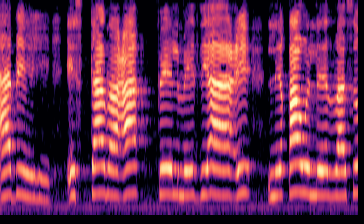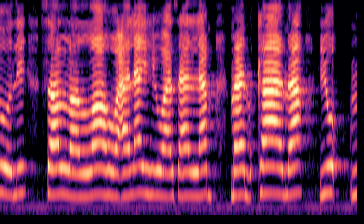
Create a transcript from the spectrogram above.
أبيه. استمع في المذياع لقول الرسول صلى الله عليه وسلم من كان يؤمن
